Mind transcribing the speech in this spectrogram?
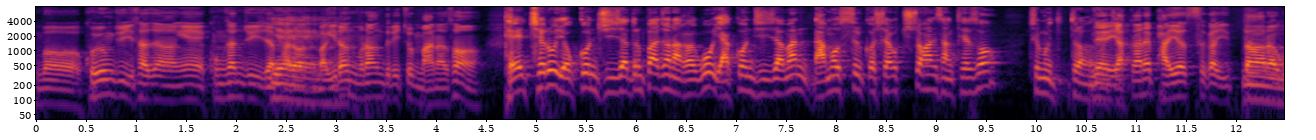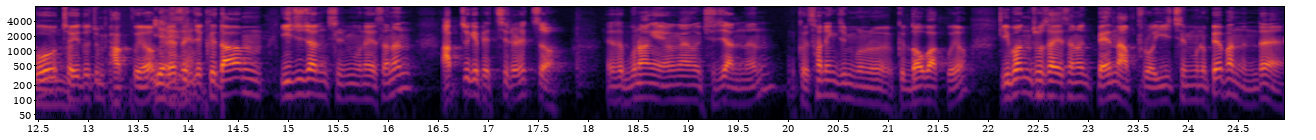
뭐 고용주의 사장의 공산주의자 예. 발언 막 이런 문항들이 좀 많아서 대체로 여권 지지자들은 빠져나가고 야권 지지자만 남았을 것이라고 추정한 상태에서 질문이 들어간 네, 거죠. 약간의 bias가 있다라고 저희도 좀 봤고요. 예. 그래서 이제 그 다음 2주 전 질문에서는 앞쪽에 배치를 했죠. 그래서 문항에 영향을 주지 않는 그 선행 질문을 그 넣어봤고요. 이번 조사에서는 맨 앞으로 이 질문을 빼봤는데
